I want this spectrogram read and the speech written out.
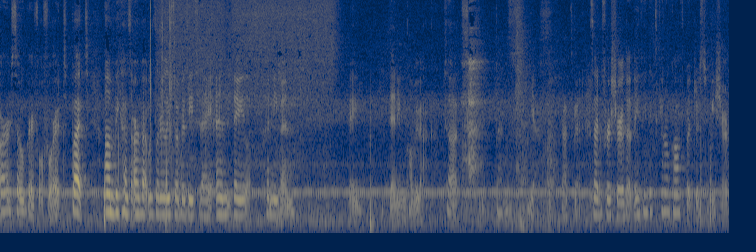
are so grateful for it. But um, because our vet was literally so busy today, and they couldn't even, they didn't even call me back. So that's, that's, yes, that's good. Said for sure that they think it's kennel cough, but just to be sure.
